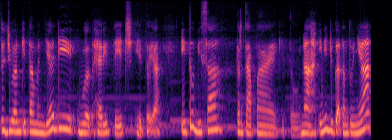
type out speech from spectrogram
tujuan kita menjadi World Heritage gitu ya itu bisa tercapai gitu. Nah, ini juga tentunya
